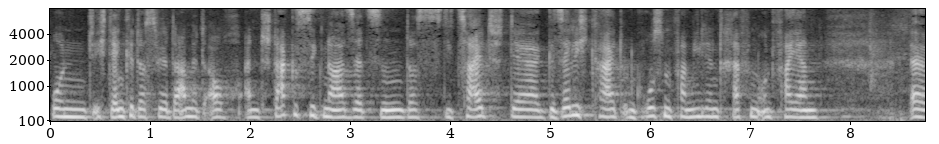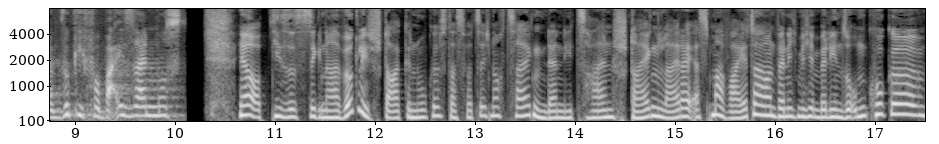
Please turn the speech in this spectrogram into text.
Und ich denke, dass wir damit auch ein starkes Signal setzen, dass die Zeit der Geselligkeit und großen Familientreffen und Feiern äh, wirklich vorbei sein muss. Ja, ob dieses Signal wirklich stark genug ist, das wird sich noch zeigen, denn die Zahlen steigen leider erstmal weiter. Und wenn ich mich in Berlin so umgucke,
